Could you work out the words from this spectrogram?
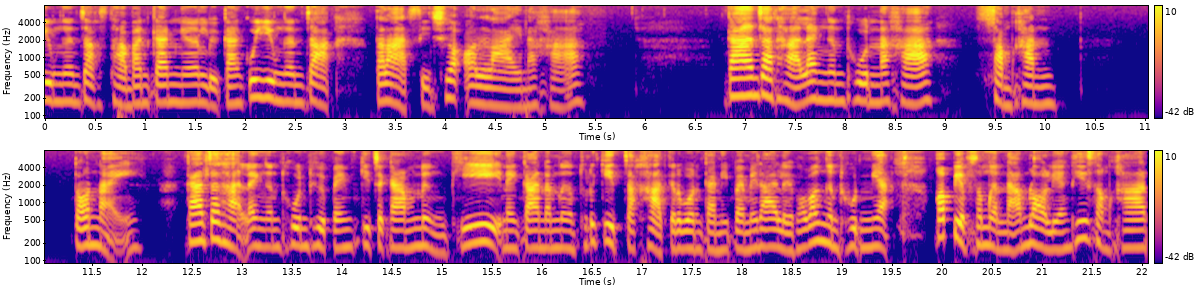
ยืมเงินจากสถาบันการเงิน หรือการกู้ยืมเงินจากตลาดสินเชื่อออนไลน์นะคะ การจัดหาแหล่งเงินทุนนะคะสำคัญตอนไหน การจัดหาแหล่งเงินทุนถือเป็นกิจกรรมหนึ่งที่ในการดำเนินธุรกิจจะขาดกระบวนการนี้ไปไม่ได้เลย เพราะว่าเงินทุนเนี่ยก็เปรียบเสมือนน้ำหล่อเลี้ยงที่สำคัญ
